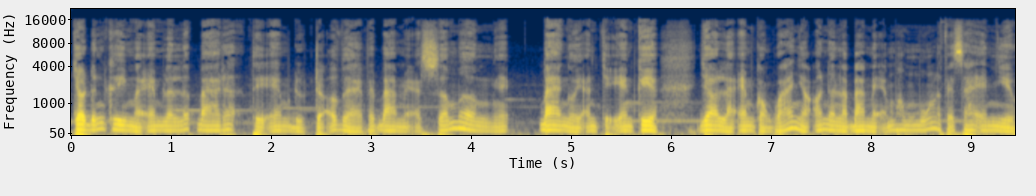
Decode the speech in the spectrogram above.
Cho đến khi mà em lên lớp 3 đó thì em được trở về với ba mẹ sớm hơn ba người anh chị em kia. Do là em còn quá nhỏ nên là ba mẹ em không muốn là phải xa em nhiều.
